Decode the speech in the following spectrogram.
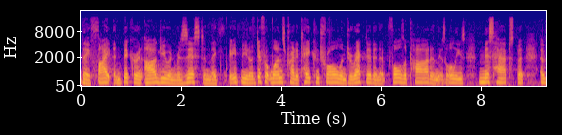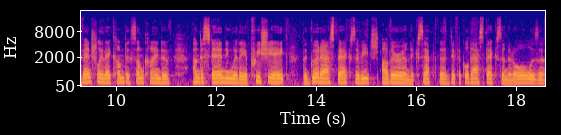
they fight and bicker and argue and resist and they you know different ones try to take control and direct it and it falls apart and there's all these mishaps but eventually they come to some kind of understanding where they appreciate the good aspects of each other and accept the difficult aspects and it all is a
